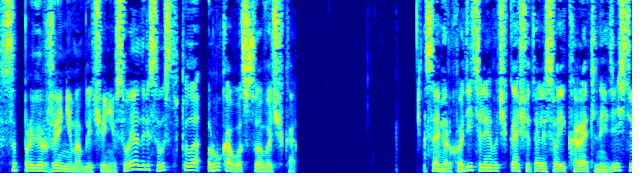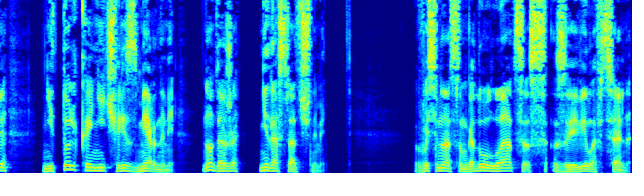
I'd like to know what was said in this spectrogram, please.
с опровержением обличений в свой адрес выступило руководство ВЧК. Сами руководители ВЧК считали свои карательные действия не только не чрезмерными, но даже недостаточными. В 18 году Лацис заявил официально,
